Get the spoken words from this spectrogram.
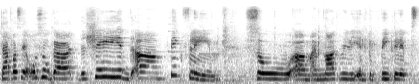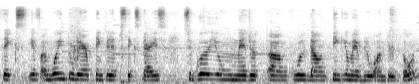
Tapos, I also got the shade um, Pink Flame. So, um, I'm not really into pink lipsticks. If I'm going to wear pink lipsticks, guys, siguro yung medyo um, cool down pink, yung may blue undertone.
